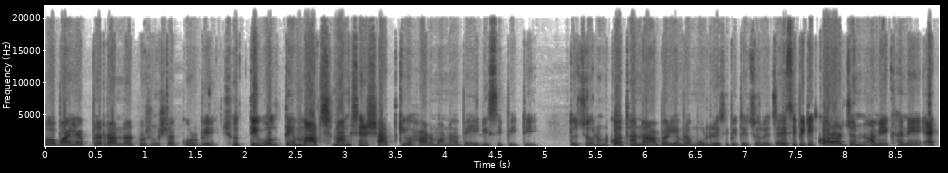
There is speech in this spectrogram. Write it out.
সবাই আপনার রান্নার প্রশংসা করবে। সত্যি বলতে, মাছ মাংসের স্বাদকেও হার মানাবে এই রেসিপিটি তো চলুন কথা না বাড়ি আমরা মূল রেসিপিতে চলে যাই। রেসিপিটি করার জন্য আমি এখানে এক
